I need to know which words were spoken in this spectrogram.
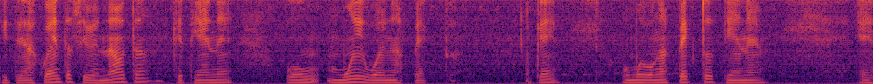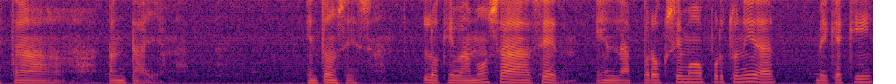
Y te das cuenta cibernauta que tiene un muy buen aspecto ok un muy buen aspecto tiene esta pantalla. Entonces lo que vamos a hacer en la próxima oportunidad ve que aquí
